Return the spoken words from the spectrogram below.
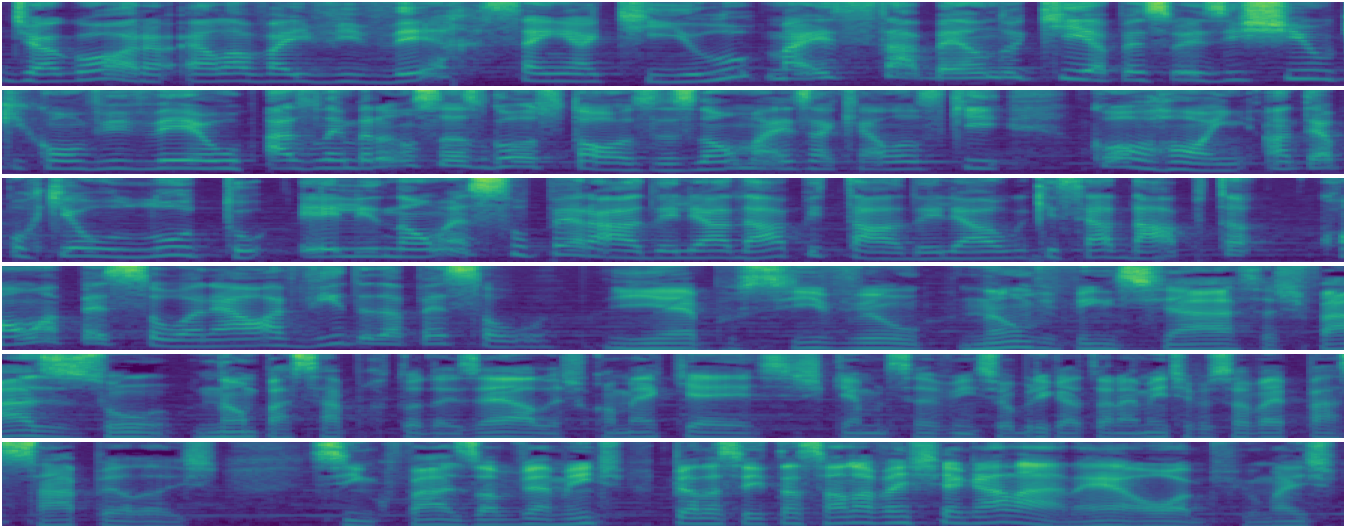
de agora, ela vai viver sem aquilo, mas sabendo que a pessoa existiu, que conviveu, as lembranças gostosas, não mais aquelas que corroem. Até porque o luto, ele não é superado, ele é adaptado, ele é algo que se adapta com a pessoa, né? A vida da pessoa. E é possível não vivenciar essas fases ou não passar por todas elas? Como é que é esse esquema de sobrevivência? Obrigatoriamente a pessoa vai passar pelas cinco fases? Obviamente, pela aceitação ela vai chegar lá, né? É óbvio. Mas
